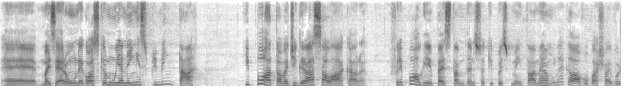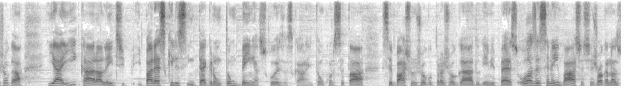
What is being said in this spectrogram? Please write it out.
É, mas era um negócio que eu não ia nem experimentar. E, porra, tava de graça lá, cara. Falei, porra, Game Pass, tá me dando isso aqui pra experimentar mesmo? Legal, vou baixar e vou jogar. E aí, cara, além de. E parece que eles integram tão bem as coisas, cara. Então, quando você tá. Você baixa um jogo para jogar do Game Pass, ou às vezes você nem baixa, você joga nas,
